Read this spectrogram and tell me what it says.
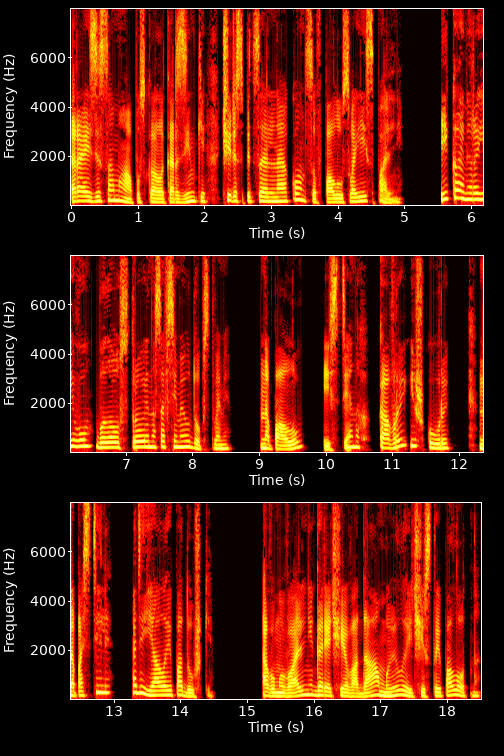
Райзи сама опускала корзинки через специальное оконце в полу своей спальни. И камера его была устроена со всеми удобствами. На полу и стенах ковры и шкуры, на постели одеяло и подушки. А в умывальне горячая вода, мыло и чистые полотна.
